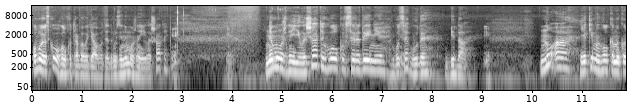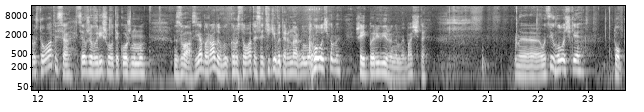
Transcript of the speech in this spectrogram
Обов'язково голку треба витягувати, друзі, не можна її лишати. Не можна її лишати голку всередині, бо це буде біда. Ну, а якими голками користуватися, це вже вирішувати кожному з вас. Я би радив користуватися тільки ветеринарними голочками, ще й перевіреними, бачите? Е, оці голочки топ.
